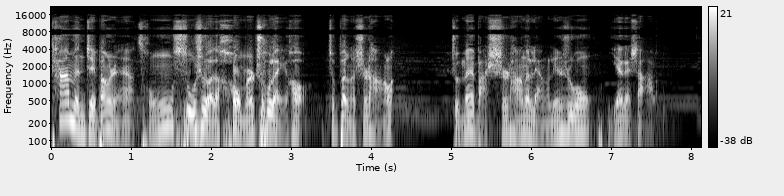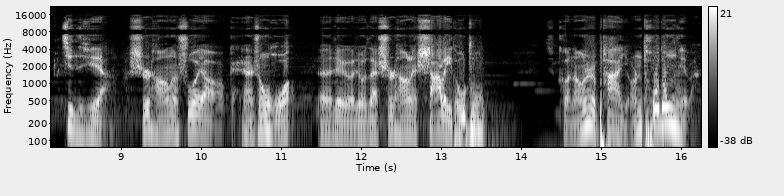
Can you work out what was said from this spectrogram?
他们这帮人啊，从宿舍的后门出来以后，就奔了食堂了，准备把食堂的两个临时工也给杀了。近期啊，食堂呢说要改善生活。呃，这个就在食堂里杀了一头猪，可能是怕有人偷东西吧。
